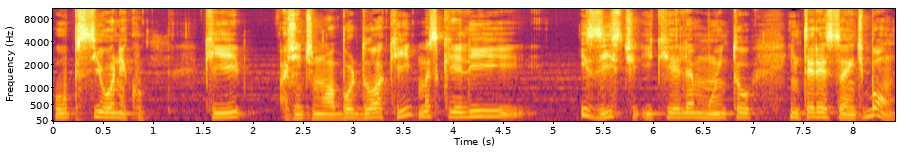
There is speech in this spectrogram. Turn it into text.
o psiônico, que a gente não abordou aqui, mas que ele existe e que ele é muito interessante. Bom,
